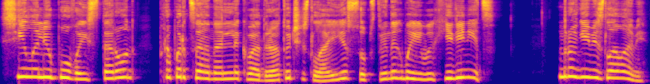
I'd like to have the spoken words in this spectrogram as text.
сила любого из сторон пропорциональна квадрату числа ее собственных боевых единиц. Другими словами,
